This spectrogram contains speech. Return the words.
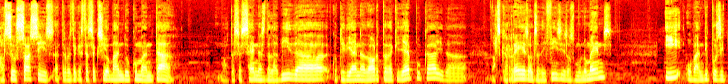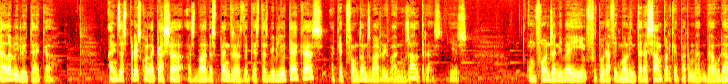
Els seus socis, a través d'aquesta secció, van documentar moltes escenes de la vida quotidiana d'Horta d'aquella època i dels carrers, els edificis, els monuments, i ho van dipositar a la biblioteca. Anys després, quan la Caixa es va desprendre d'aquestes biblioteques, aquest fons ens va arribar a nosaltres. I és un fons a nivell fotogràfic molt interessant perquè permet veure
